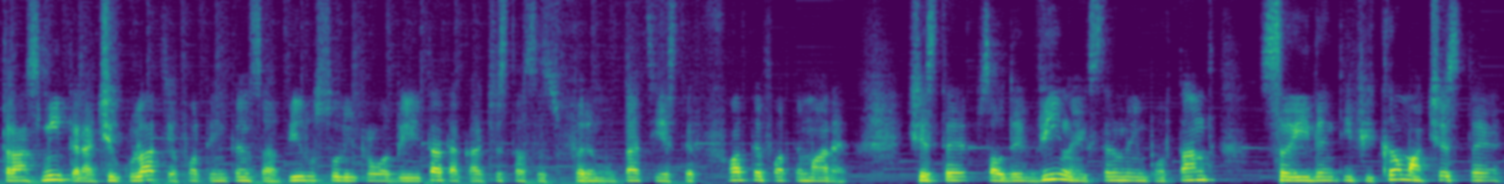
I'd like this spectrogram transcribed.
transmiterea, circulația foarte intensă a virusului, probabilitatea ca acesta să sufere mutații este foarte, foarte mare. Și este sau devine extrem de important să identificăm aceste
